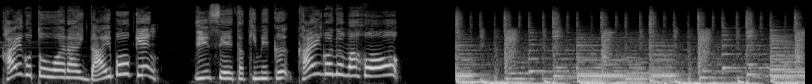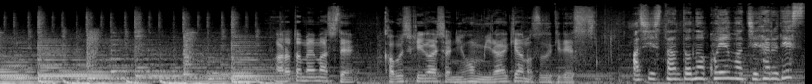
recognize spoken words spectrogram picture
介護とお笑い大冒険。人生ときめく介護の魔法。改めまして株式会社日本未来ケアの鈴木です。アシスタントの小山千春です。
